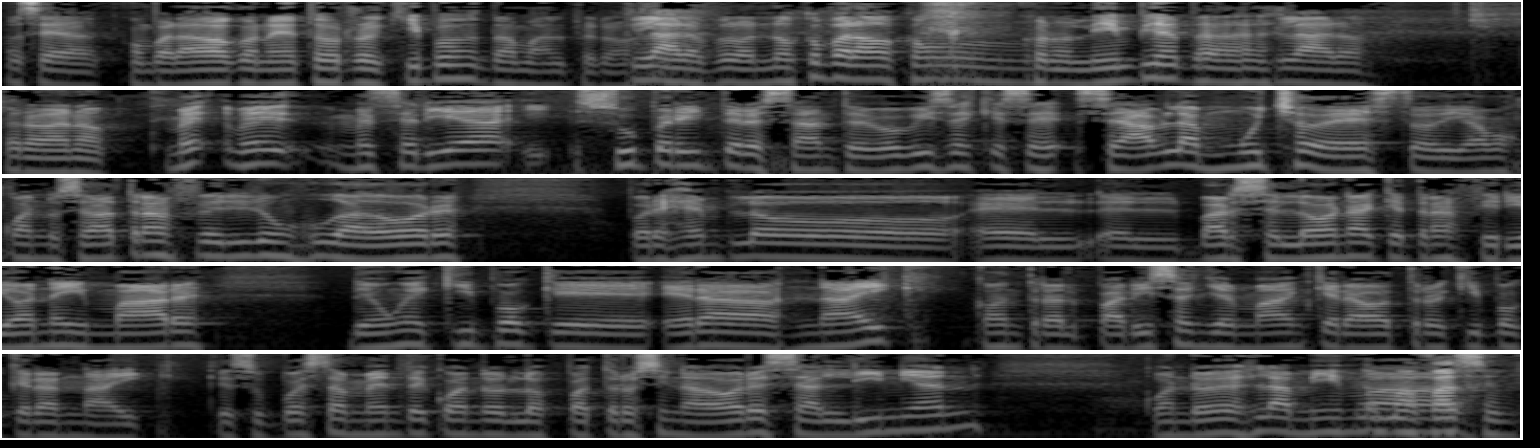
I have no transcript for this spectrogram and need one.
O sea, comparado con estos otros equipos, está mal, pero Claro, pero no comparado con... con Olimpia está... Claro. Pero bueno, Me, me, me sería súper interesante. Vos dices que se, se habla mucho de esto, digamos, cuando se va a transferir un jugador, por ejemplo, el, el Barcelona que transfirió a Neymar de un equipo que era Nike contra el Paris Saint Germain, que era otro equipo que era Nike. Que supuestamente cuando los patrocinadores se alinean, cuando es la misma... Es más fácil.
